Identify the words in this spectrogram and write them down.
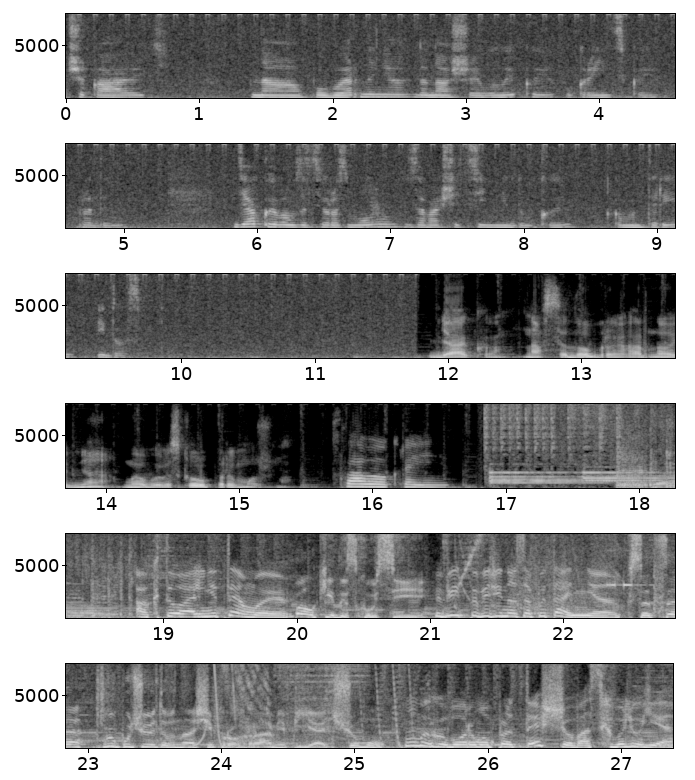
чекають на повернення до нашої великої української родини. Дякую вам за цю розмову, за ваші цінні думки, коментарі і досвід. Дякую. На все добре, гарного дня. Ми обов'язково переможемо. Слава Україні! Актуальні теми, Палкі дискусії. відповіді на запитання. Все це ви почуєте в нашій програмі «5 чому. Ми говоримо про те, що вас хвилює.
